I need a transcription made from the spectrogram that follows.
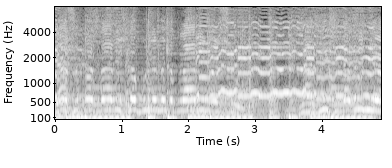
Γεια σου Κώστα Αριστόπουλε με το κλαρίνο σου. Να ζήσει τα γρήμια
